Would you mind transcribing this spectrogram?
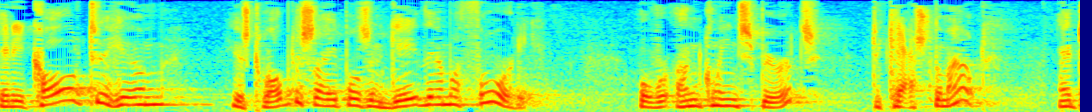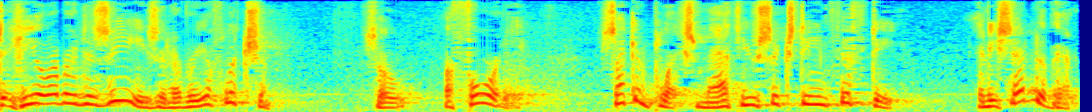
And he called to him his twelve disciples and gave them authority over unclean spirits to cast them out and to heal every disease and every affliction. So, authority. Second place, Matthew 16, 15. And he said to them,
